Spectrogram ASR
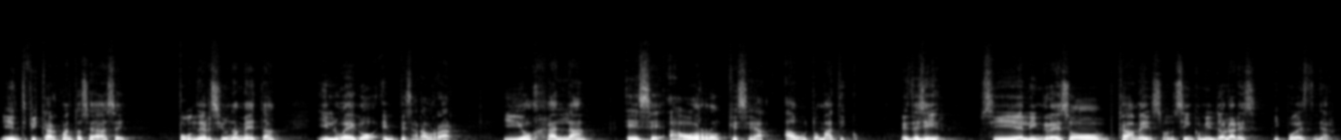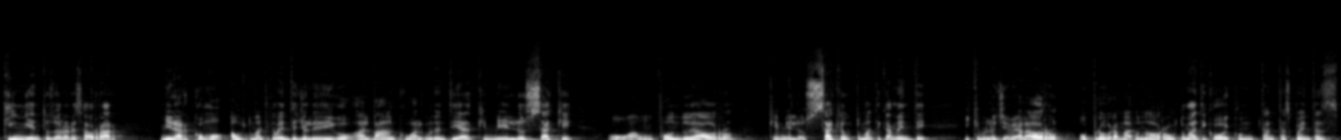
identificar cuánto se hace, ponerse una meta y luego empezar a ahorrar. Y ojalá ese ahorro que sea automático. Es decir, si el ingreso cada mes son 5 mil dólares y puedes tener 500 dólares a ahorrar, mirar cómo automáticamente yo le digo al banco o a alguna entidad que me los saque o a un fondo de ahorro que me los saque automáticamente y que me los lleve al ahorro o programar un ahorro automático. Hoy con tantas cuentas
